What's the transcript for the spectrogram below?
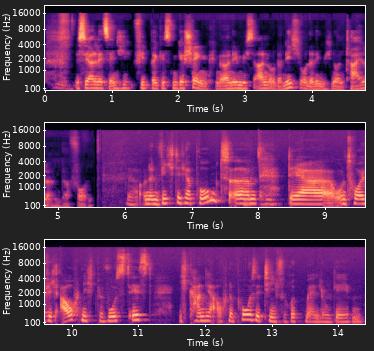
Mhm. Ist ja letztendlich, Feedback ist ein Geschenk. Ne? Nehme ich es an oder nicht oder nehme ich nur einen Teil an davon. Ja, und ein wichtiger Punkt, ähm, mhm. der uns häufig auch nicht bewusst ist, ich kann ja auch eine positive Rückmeldung geben.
